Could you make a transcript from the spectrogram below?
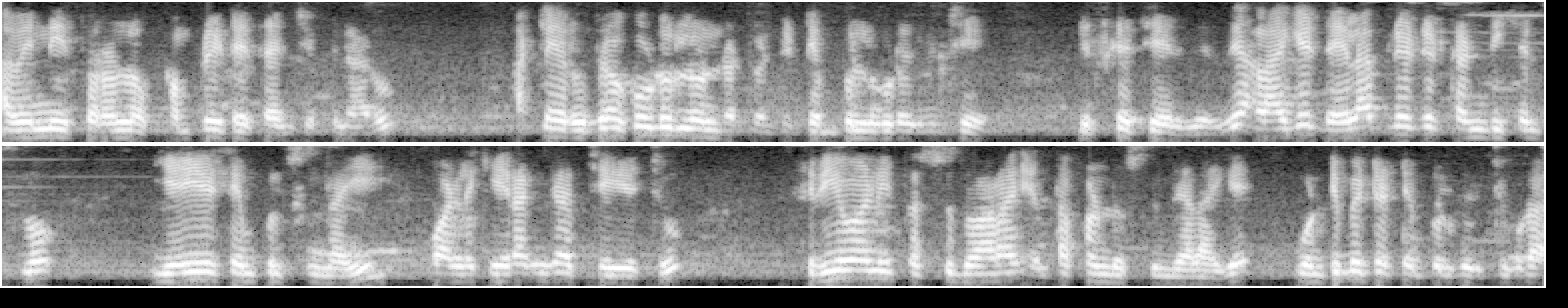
అవన్నీ త్వరలో కంప్లీట్ అవుతాయని చెప్పినారు. అట్లే రుద్రకోడూరులో ఉన్నటువంటి టెంపుల్ కూడా గురించి డిస్కస్ చేయడం జరిగింది. అలాగే డైలాబిలేటెడ్ కండిషన్స్లో ఏ ఏ టెంపుల్స్ ఉన్నాయి వాళ్ళకి ఏ రకంగా చేయొచ్చు శ్రీవాణి ట్రస్ట్ ద్వారా ఎంత ఫండ్ వస్తుంది అలాగే ఒంటిమిట్ట టెంపుల్ గురించి కూడా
